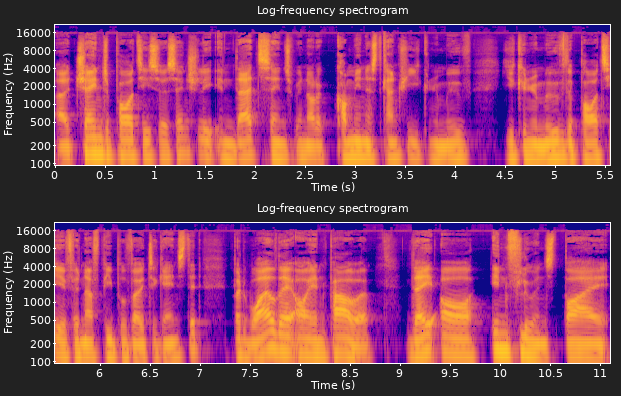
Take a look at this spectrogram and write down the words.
uh, change a party. So, essentially, in that sense, we're not a communist country. You can remove you can remove the party if enough people vote against it. But while they are in power, they are influenced by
